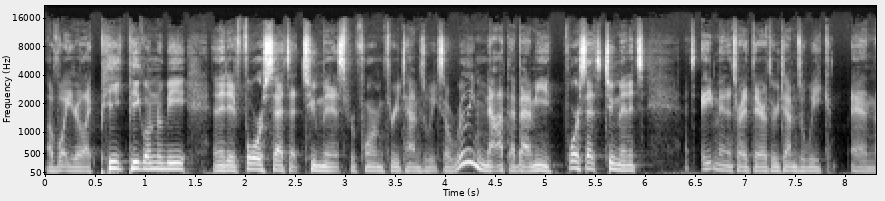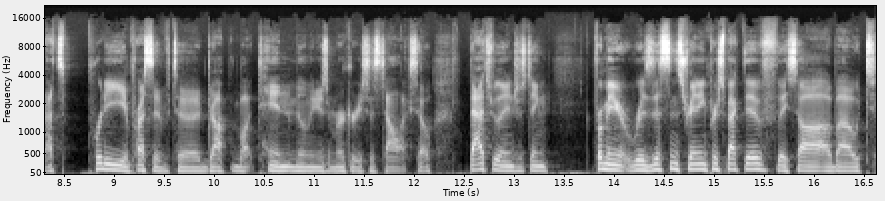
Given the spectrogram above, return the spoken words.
of what your like peak, peak one would be. And they did four sets at two minutes, performed three times a week. So really not that bad. I mean, four sets, two minutes, that's eight minutes right there, three times a week. And that's pretty impressive to drop about 10 millimeters of mercury systolic. So that's really interesting. From a resistance training perspective, they saw about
